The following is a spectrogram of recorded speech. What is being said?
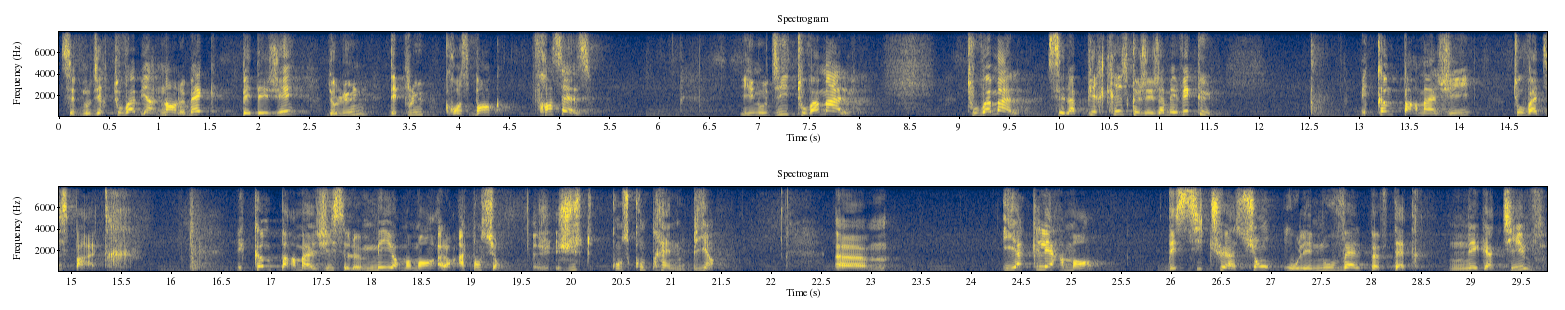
C'est de nous dire tout va bien. Non, le mec, PDG de l'une des plus grosses banques françaises. Il nous dit tout va mal. Tout va mal. C'est la pire crise que j'ai jamais vécue. Mais comme par magie, tout va disparaître. Et comme par magie, c'est le meilleur moment. Alors attention, ju- juste qu'on se comprenne bien. Euh, il y a clairement des situations où les nouvelles peuvent être négatives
